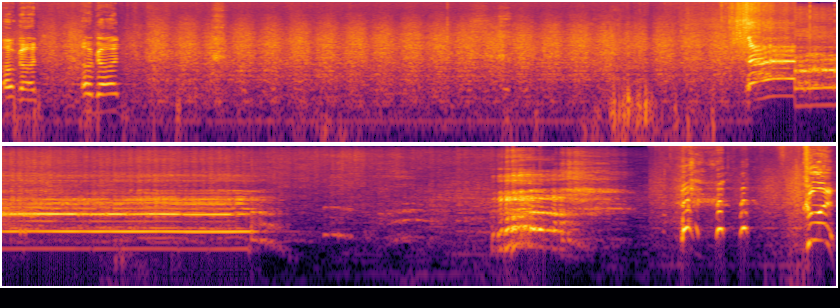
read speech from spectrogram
Oh Gott, oh Gott. cool!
